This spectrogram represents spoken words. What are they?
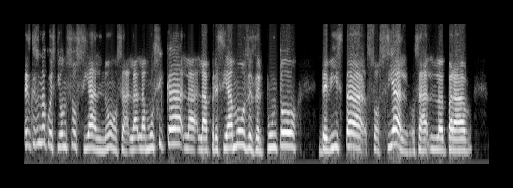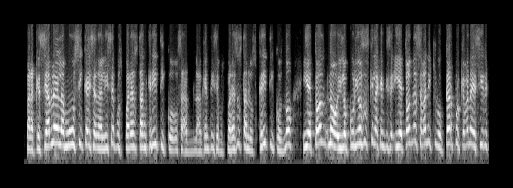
Es que es una cuestión social, ¿no? O sea, la, la música la, la, apreciamos desde el punto de vista social, o sea, para para que se hable de la música y se analice, pues para eso están críticos, o sea, la gente dice, pues para eso están los críticos, ¿no? Y de todos, no, y lo curioso es que la gente dice, y de todos no se van a equivocar porque van a decir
